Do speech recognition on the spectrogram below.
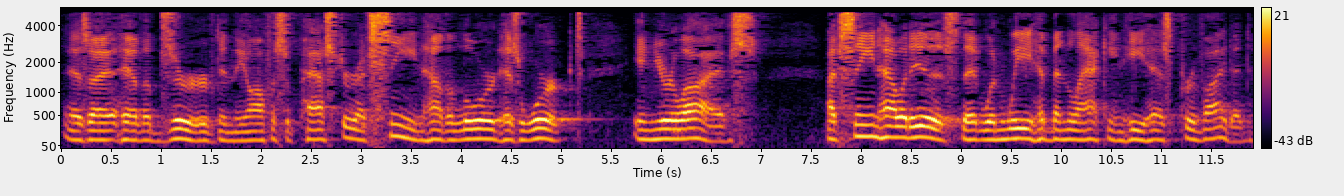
as I have observed in the office of pastor. I've seen how the Lord has worked in your lives. I've seen how it is that when we have been lacking, He has provided.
